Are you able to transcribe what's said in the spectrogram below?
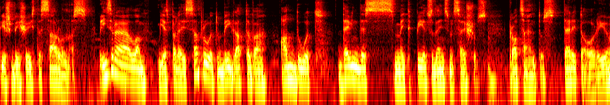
tieši bija šīs sarunas, Izrēla, ja es pareizi saprotu, bija gatava atdot 95, 96% teritoriju,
